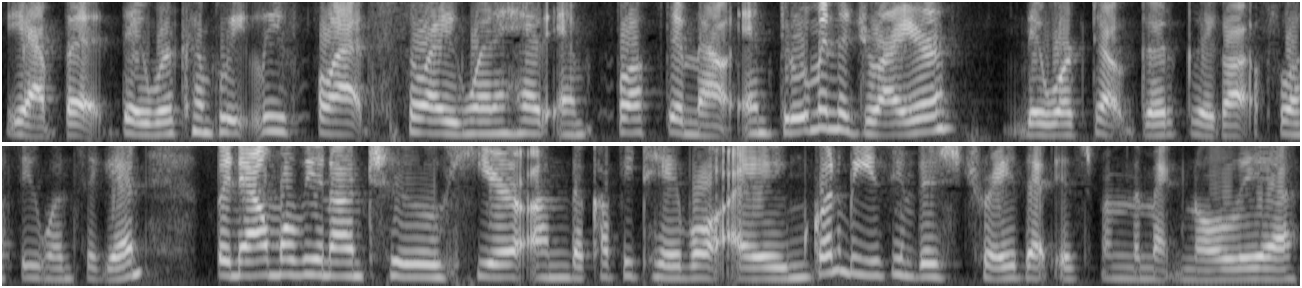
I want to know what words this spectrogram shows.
yeah but they were completely flat. So I went ahead and fluffed them out and threw them in the dryer. They worked out good they got fluffy once again. But now moving on to here on the coffee table I'm going to be using this tray that is from the Magnolia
